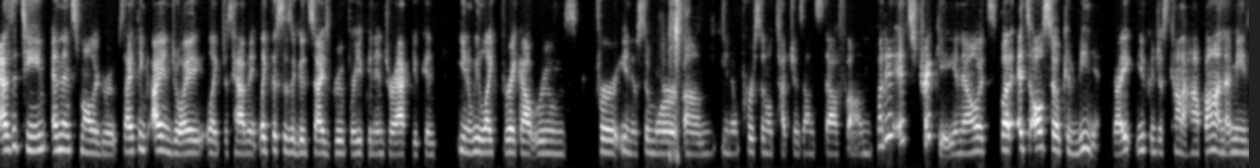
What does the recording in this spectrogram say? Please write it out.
as a team and then smaller groups. I think i enjoy like just having like this is a good size group where you can interact you can you know we like breakout rooms for you know some more um, you know personal touches on stuff um, but it, it's tricky you know it's but it's also convenient right? You can just kind of hop on. I mean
